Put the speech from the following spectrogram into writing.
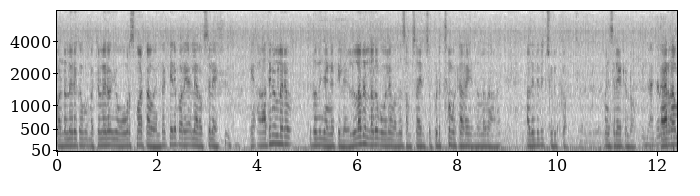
പണ്ടുള്ളവരൊക്കെ മറ്റുള്ളവർ ഈ ഓവർ സ്മാർട്ട് ആവും. എന്തൊക്കെയാണ് പറയാല്ലേ അല്ലേ റഫ്സലെ അതിനുള്ളൊരു ഇതൊന്നും ഞങ്ങൾക്കില്ല. ഉള്ളത് ഉള്ളത് പോലെ വന്ന് സംസാരിച്ച് പിടുത്തം വിടുക എന്നുള്ളതാണ് അതിന്റെ ഒരു ചുരുക്കം. മനസ്സിലായിട്ടുണ്ടോ? കാരണം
